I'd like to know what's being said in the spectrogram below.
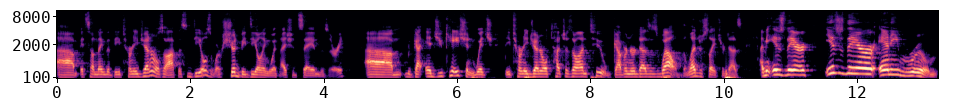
Um, it's something that the Attorney General's office deals with, or should be dealing with, I should say, in Missouri. Um, we've got education, which the Attorney General touches on too. Governor does as well. The legislature does. I mean, is there is there any room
